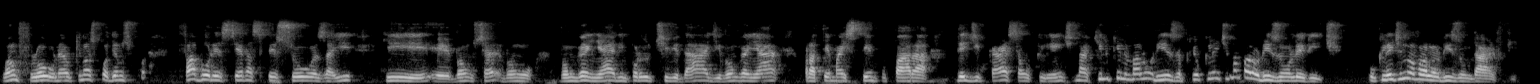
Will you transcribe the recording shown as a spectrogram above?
o OneFlow, né? o que nós podemos favorecer as pessoas aí que eh, vão, vão, vão ganhar em produtividade, vão ganhar para ter mais tempo para dedicar-se ao cliente naquilo que ele valoriza, porque o cliente não valoriza um Olerite, o cliente não valoriza um DARF,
